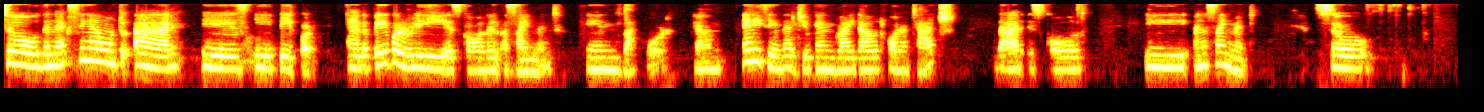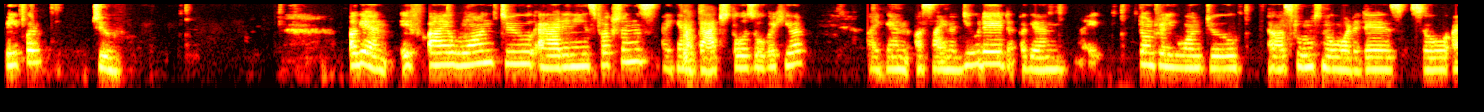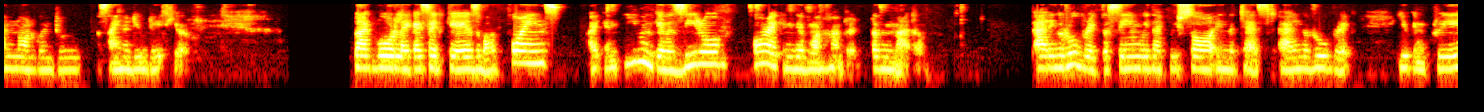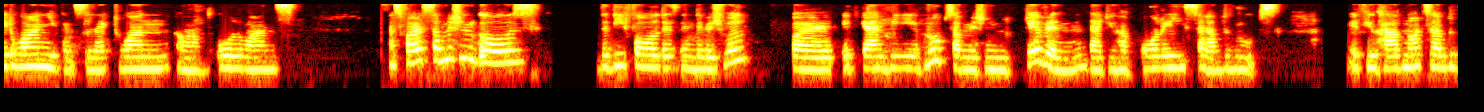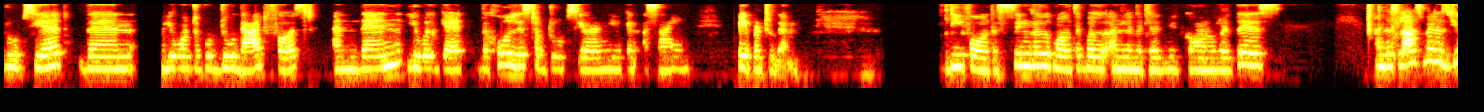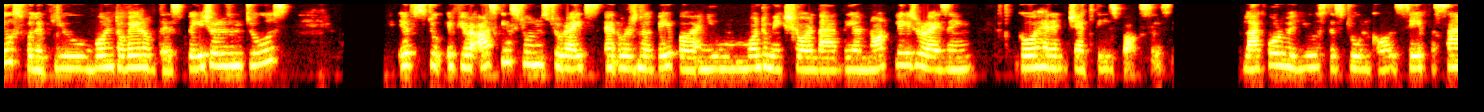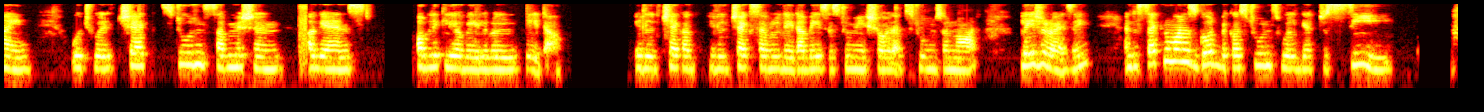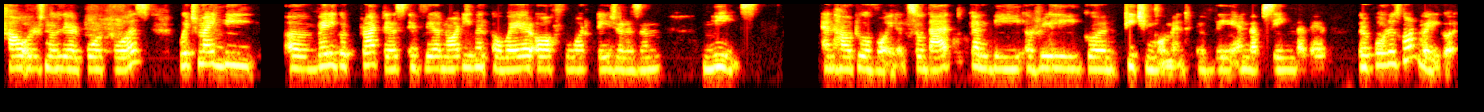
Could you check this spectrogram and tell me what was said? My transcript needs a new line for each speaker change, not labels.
So the next thing I want to add is a paper. And a paper really is called an assignment in Blackboard. Um, anything that you can write out or attach, that is called a, an assignment. So paper two. Again, if I want to add any instructions, I can attach those over here. I can assign a due date. Again, I don't really want to, uh, students know what it is, so I'm not going to assign a due date here. Blackboard, like I said, cares about points. I can even give a zero or I can give 100, doesn't matter. Adding a rubric the same way that we saw in the test, adding a rubric. You can create one, you can select one, one of the old ones. As far as submission goes, the default is individual, but it can be a group submission given that you have already set up the groups. If you have not set up the groups yet, then you want to go do that first, and then you will get the whole list of groups here and you can assign paper to them. Default is single, multiple, unlimited. We've gone over this. And this last bit is useful if you weren't aware of this. Plagiarism tools if, if you're asking students to write an original paper and you want to make sure that they are not plagiarizing, go ahead and check these boxes. Blackboard will use this tool called Safe Assign, which will check student submission against publicly available data. It'll check, a, it'll check several databases to make sure that students are not plagiarizing. And the second one is good because students will get to see how original their report was, which might be a very good practice if they are not even aware of what plagiarism means and how to avoid it. So that can be a really good teaching moment if they end up seeing that their report is not very good.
